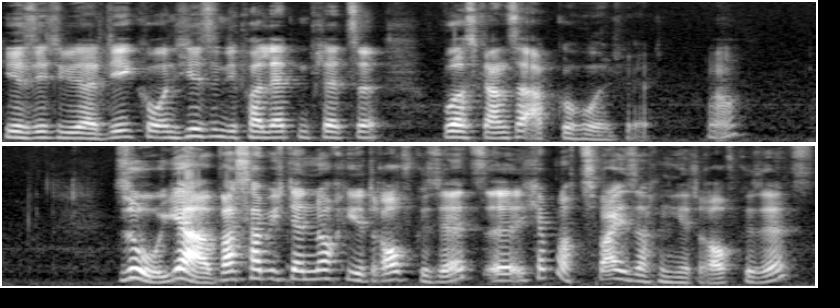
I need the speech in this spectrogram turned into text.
Hier seht ihr wieder Deko und hier sind die Palettenplätze, wo das Ganze abgeholt wird. Ja? So, ja, was habe ich denn noch hier drauf gesetzt? Äh, ich habe noch zwei Sachen hier drauf gesetzt.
